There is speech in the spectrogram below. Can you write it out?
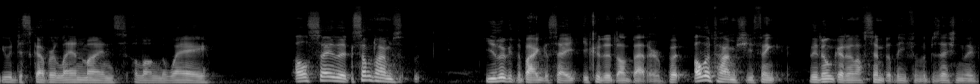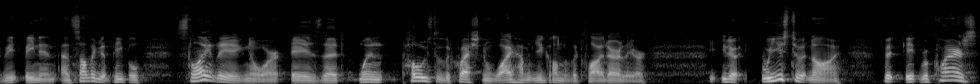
you would discover landmines along the way. I'll say that sometimes you look at the bank and say you could have done better, but other times you think they don't get enough sympathy for the position they've been in. And something that people slightly ignore is that when posed to the question, why haven't you gone to the cloud earlier? You know, we're used to it now, but it requires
